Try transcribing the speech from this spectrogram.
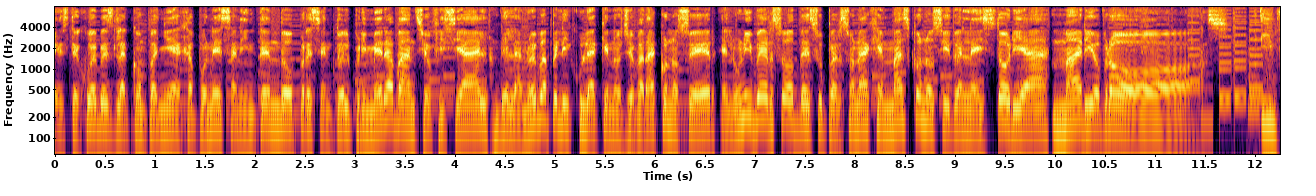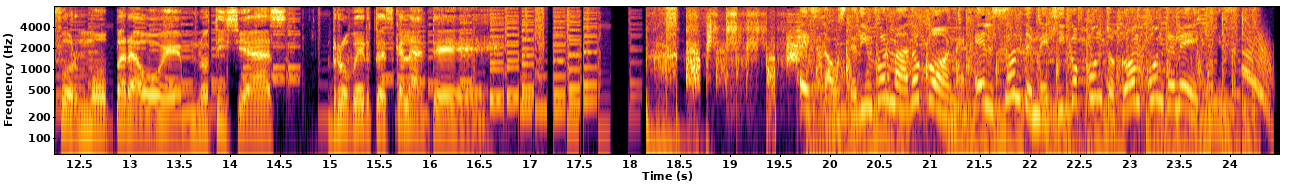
Este jueves la compañía japonesa Nintendo presentó el primer avance oficial de la nueva película que nos llevará a conocer el universo de su personaje más conocido en la historia, Mario Bros. Informó para OEM Noticias Roberto Escalante. Está usted informado con elsoldemexico.com.mx.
